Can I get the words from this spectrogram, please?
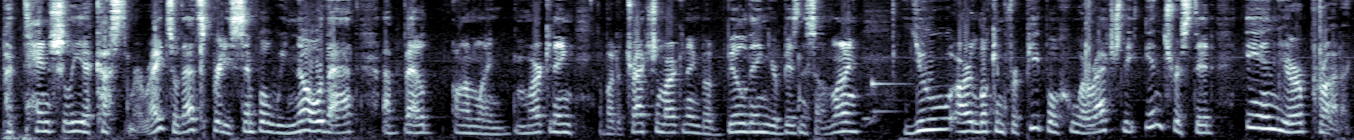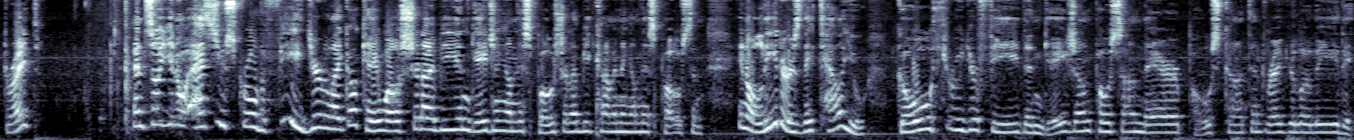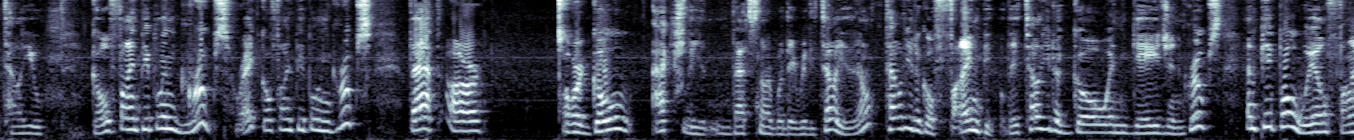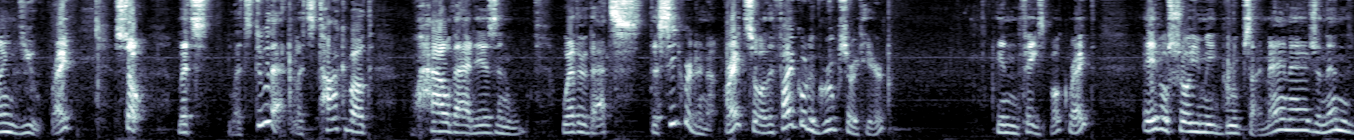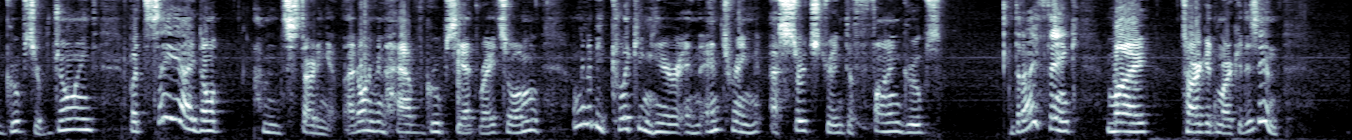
potentially a customer, right? So that's pretty simple. We know that about online marketing, about attraction marketing, about building your business online you are looking for people who are actually interested in your product, right? And so, you know, as you scroll the feed, you're like, okay, well, should I be engaging on this post? Should I be commenting on this post? And, you know, leaders, they tell you, go through your feed, engage on posts on there, post content regularly. They tell you, go find people in groups, right? Go find people in groups that are or go actually that's not what they really tell you. They don't tell you to go find people. They tell you to go engage in groups and people will find you right? So let's let's do that. Let's talk about how that is and whether that's the secret or not right? So if i go to groups right here in facebook right it'll show you me groups i manage and then groups you've joined. But say i don't I'm starting it. I don't even have groups yet, right? So I'm, I'm going to be clicking here and entering a search string to find groups that I think my target market is in.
